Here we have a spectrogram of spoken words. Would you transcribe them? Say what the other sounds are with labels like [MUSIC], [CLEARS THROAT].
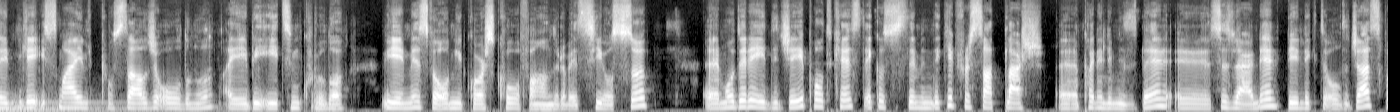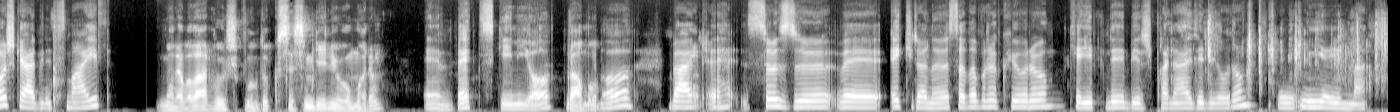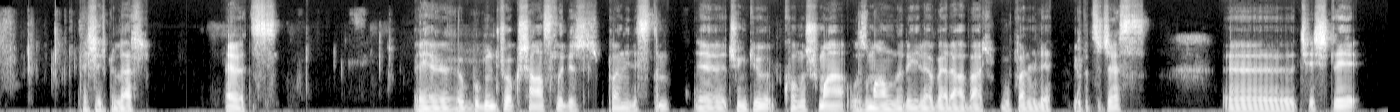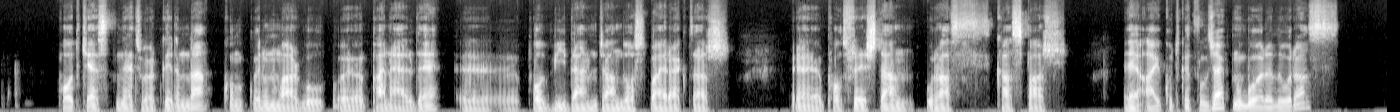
sevgili İsmail Postalcıoğlu'nun IAB Eğitim Kurulu üyemiz ve Omnicourse co-founder'ı ve CEO'su e, modere edeceği podcast ekosistemindeki fırsatlar e, panelimizde e, sizlerle birlikte olacağız. Hoş geldin İsmail. Merhabalar, hoş bulduk. Sesim geliyor umarım. Evet, geliyor. Tamam. Geliyor. Ben sözü ve ekranı sana bırakıyorum. Keyifli bir panel diliyorum. İyi yayınlar. Teşekkürler. Evet. Bugün çok şanslı bir panelistim. Çünkü konuşma uzmanlarıyla beraber bu paneli yürüteceğiz. Çeşitli podcast networklerinden konuklarım var bu panelde. Podbe'den Can Dost Bayraktar, Podfresh'ten Uras Kaspar. Aykut katılacak mı bu arada Uras?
